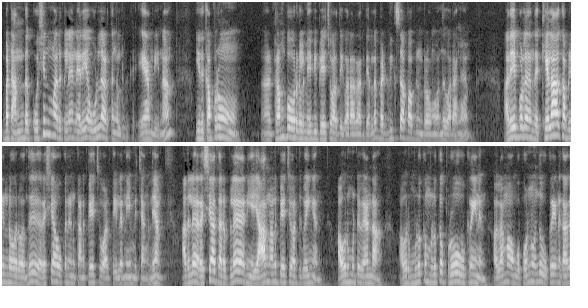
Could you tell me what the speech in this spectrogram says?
பட் அந்த கொஷின் மார்க்கில் நிறைய உள்ள அர்த்தங்கள் இருக்குது ஏன் அப்படின்னா இதுக்கப்புறம் ட்ரம்ப் அவர்கள் மேபி பேச்சுவார்த்தைக்கு வராரான்னு தெரில பட் விக்ஸாப் அப்படின்றவங்க வந்து வராங்க. அதே போல் இந்த கெலாக் அப்படின்றவர் வந்து ரஷ்யா உக்ரைனுக்கான பேச்சுவார்த்தையில் நியமித்தாங்க இல்லையா? அதில் ரஷ்யா தரப்பில் நீங்கள் யாருனாலும் பேச்சுவார்த்தைக்கு வைங்க. அவர் மட்டும் வேண்டாம். அவர் முழுக்க முழுக்க ப்ரோ உக்ரைனன் அது இல்லாமல் அவங்க பொண்ணு வந்து உக்ரைனுக்காக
